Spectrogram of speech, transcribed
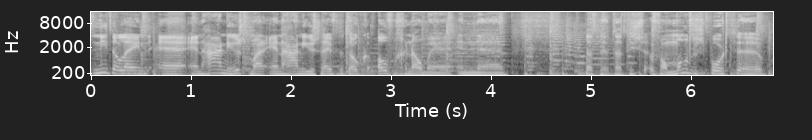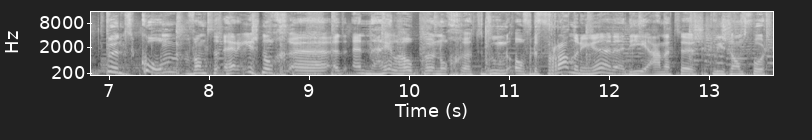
niet alleen NH Nieuws... maar NH Nieuws heeft het ook overgenomen. En... Dat, dat is van motorsport.com. want er is nog uh, een hele hoop nog te doen over de veranderingen... die aan het circuit Zandvoort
